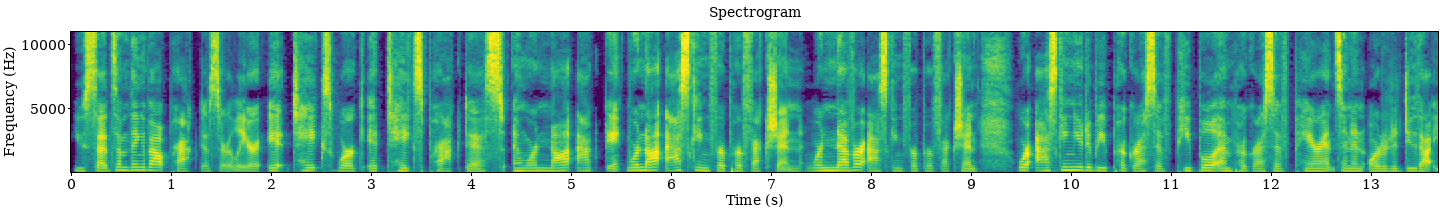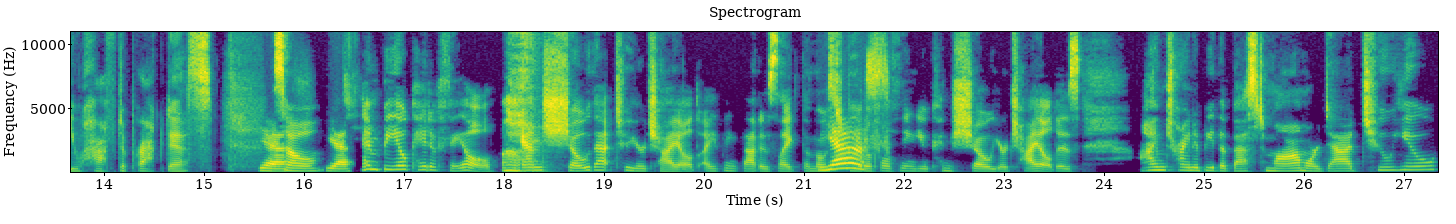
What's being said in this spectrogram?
you said something about practice earlier. It takes work, it takes practice, and we're not acting we're not asking for perfection. We're never asking for perfection. We're asking you to be progressive people and progressive parents and in order to do that you have to practice. Yeah. So, yes. And be okay to fail Ugh. and show that to your child. I think that is like the most Yes. beautiful thing you can show your child is I'm trying to be the best mom or dad to you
